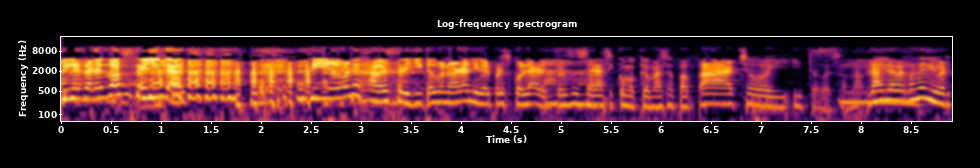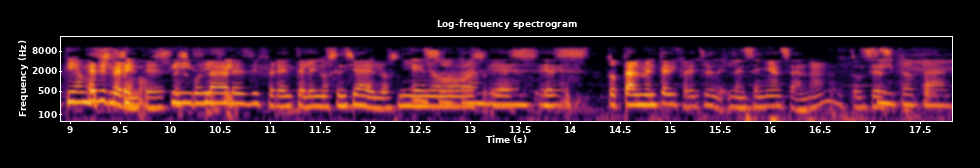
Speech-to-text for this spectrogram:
Y les daré dos estrellitas. Sí, yo manejaba estrellitas, bueno, era a nivel preescolar, entonces Ajá. era así como que más apapacho y, y todo eso, ¿no? Ay, la verdad me divertía Es muchísimo. diferente, Sí, sí, escolar sí. es diferente, la inocencia de los niños es, es totalmente diferente de la enseñanza, ¿no? Entonces, Sí, total.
